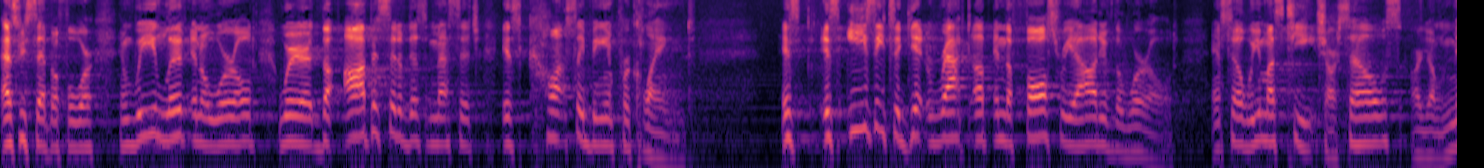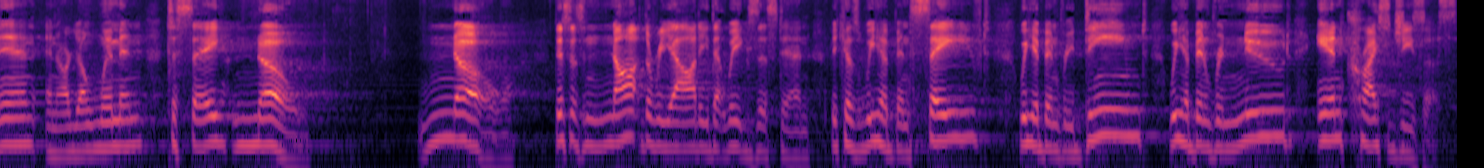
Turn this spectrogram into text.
As we said before, and we live in a world where the opposite of this message is constantly being proclaimed. It's, it's easy to get wrapped up in the false reality of the world. And so we must teach ourselves, our young men, and our young women to say no. No. This is not the reality that we exist in because we have been saved, we have been redeemed, we have been renewed in Christ Jesus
